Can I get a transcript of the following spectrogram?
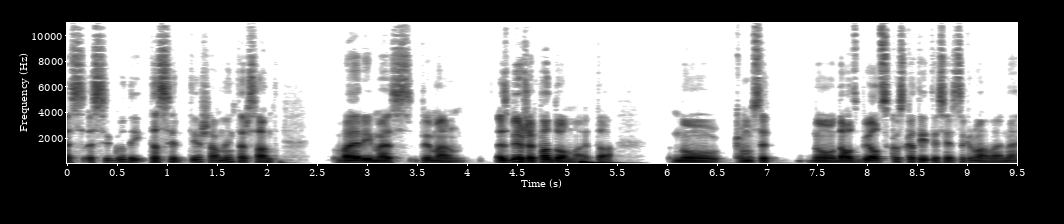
es, es gudīgi. Tas ir tiešām interesanti. vai arī mēs, piemēram, es bieži vien padomāju tā, nu, ka mums ir nu, daudz bildes, ko skatīties Instagramā, vai ne?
